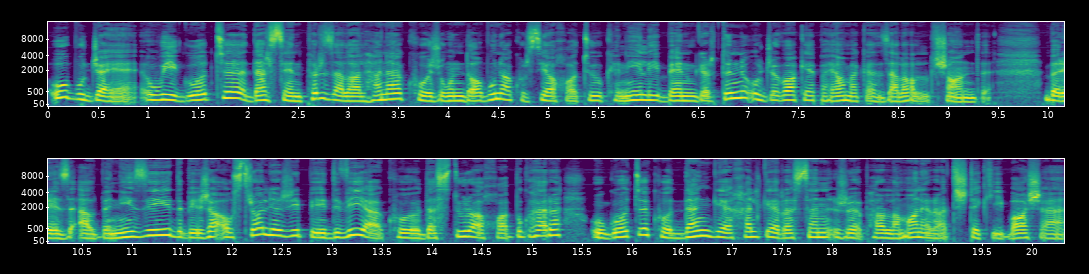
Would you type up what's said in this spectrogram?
او بوجه وی گوت در سن پر زلال هنه کجون دابونا کرسیا خاتو کنیلی بین گرتن و جواک پیامک زلال شاند. بریز البنیزی ده بیجه استرالیا جی پیدویا که دستور خواه بگهره و گوت که دنگ خلق رسن ج پارلمان را تشتکی باشه.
